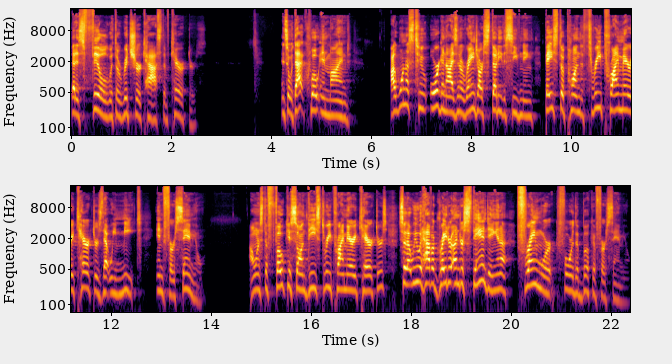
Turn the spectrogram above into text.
that is filled with a richer cast of characters. And so, with that quote in mind, I want us to organize and arrange our study this evening based upon the three primary characters that we meet in 1 Samuel. I want us to focus on these three primary characters so that we would have a greater understanding and a framework for the book of 1 Samuel.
